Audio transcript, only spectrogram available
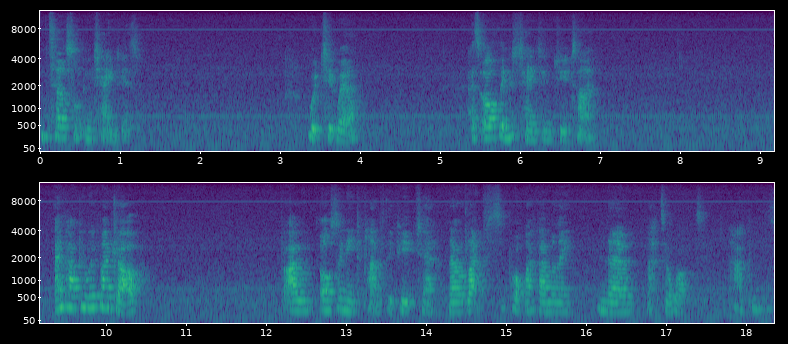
until something changes which it will, as all things change in due time. I'm happy with my job, but I would also need to plan for the future and I would like to support my family no matter what happens.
